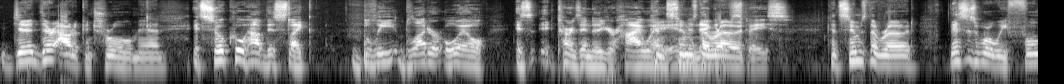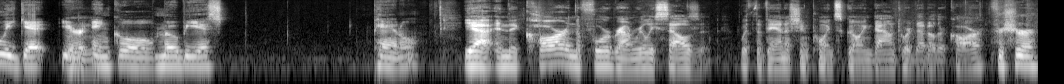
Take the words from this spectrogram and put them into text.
they're, they're out of control, man. It's so cool how this like ble- blood or oil is it turns into your highway Consumes the the road. space. Consumes the road. This is where we fully get your Mm-hmm. Incal Moebius panel. Yeah, and the car in the foreground really sells it with the vanishing points going down toward that other car. for sure.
